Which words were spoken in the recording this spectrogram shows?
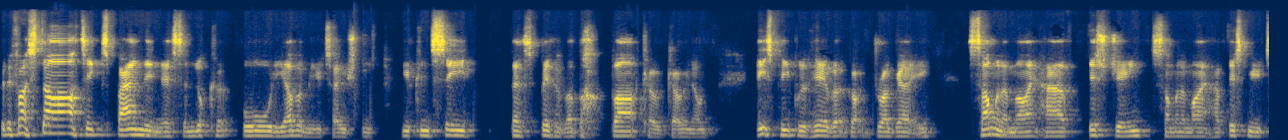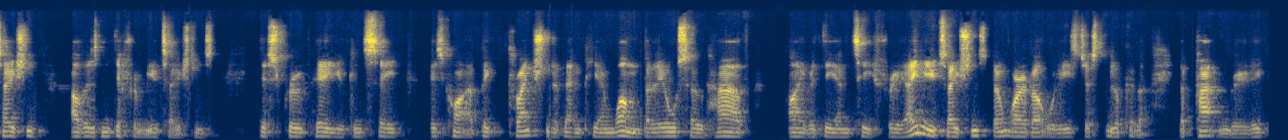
But if I start expanding this and look at all the other mutations, you can see there's a bit of a barcode going on. These people here that have got drug A, some of them might have this gene, some of them might have this mutation, others in different mutations. This group here, you can see, is quite a big collection of NPM1, but they also have either DNMT3A mutations, don't worry about all these, just look at the, the pattern really,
